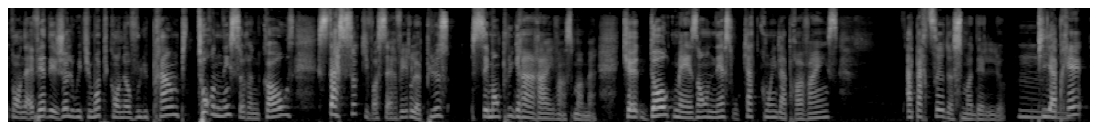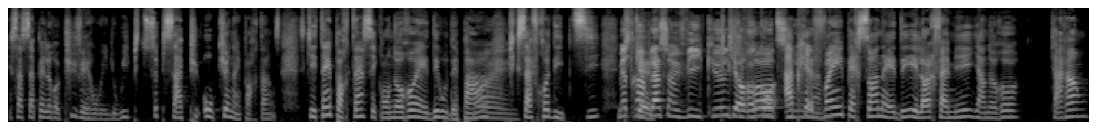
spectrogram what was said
qu'on avait déjà, Louis puis moi, puis qu'on a voulu prendre, puis tourner sur une cause, c'est à ça qui va servir le plus. C'est mon plus grand rêve en ce moment. Que d'autres maisons naissent aux quatre coins de la province, à partir de ce modèle-là. Puis hmm. après, ça s'appellera plus Véro et Louis, puis tout ça, puis ça n'a plus aucune importance. Ce qui est important, c'est qu'on aura aidé au départ, puis que ça fera des petits. Mettre en place un véhicule qui va continuer. Après 20 personnes aidées et leur famille, il y en aura 40,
